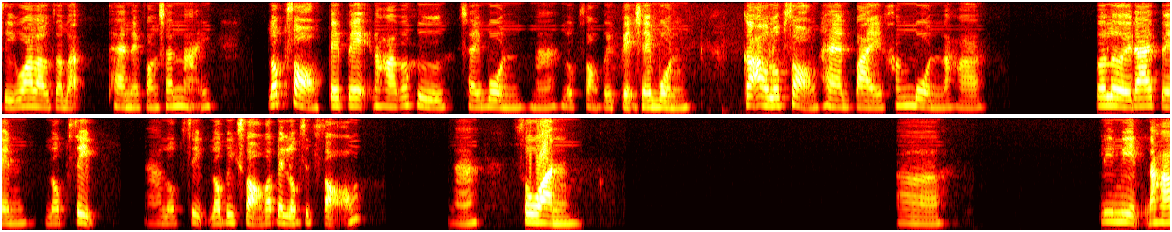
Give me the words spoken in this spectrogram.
ซิว่าเราจะแบบแทนในฟังก์ชันไหน ลบสองเป๊ะๆนะคะ ก็คือใช้บนนะลบสองเป๊ะๆใช้บน ก็เอาลบสองแทนไปข้างบนนะคะ ก็เลยได้เป็นลบสิบ นะลบสิบลบอีกสองก็เป็นลบสิบสองนะ ส่วนเอ่อลิมิตนะคะ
